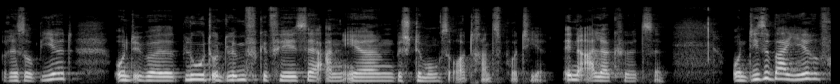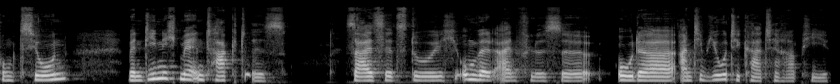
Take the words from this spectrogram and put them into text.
resorbiert und über Blut- und Lymphgefäße an ihren Bestimmungsort transportiert. In aller Kürze. Und diese Barrierefunktion, wenn die nicht mehr intakt ist, sei es jetzt durch Umwelteinflüsse oder Antibiotikatherapie,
